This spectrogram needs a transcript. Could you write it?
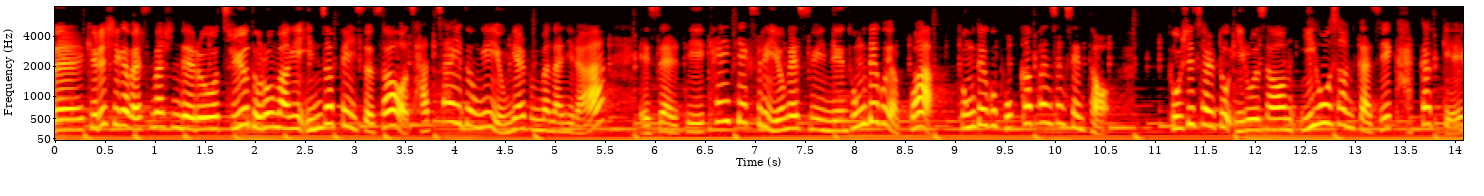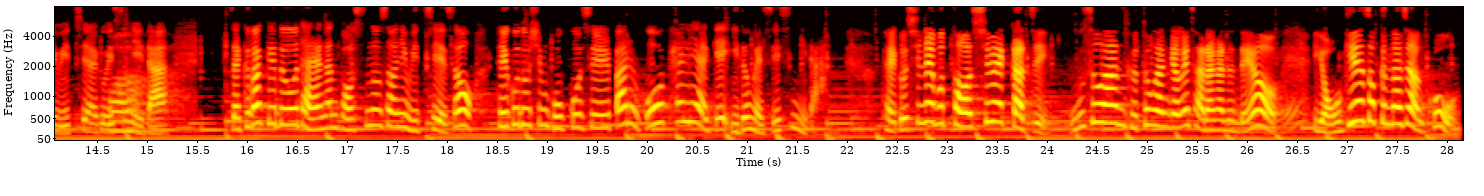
네, 규리 씨가 말씀하신 대로 주요 도로망이 인접해 있어서 자차 이동이 용이할 뿐만 아니라 SRT, KTX를 이용할 수 있는 동대구역과 동대구 복합환승센터, 도시철도 1호선, 2호선까지 가깝게 위치하고 와. 있습니다. 자, 그 밖에도 다양한 버스 노선이 위치해서 대구 도심 곳곳을 빠르고 편리하게 이동할 수 있습니다. 대구 시내부터 시외까지 우수한 교통환경을 자랑하는데요. 여기에서 끝나지 않고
